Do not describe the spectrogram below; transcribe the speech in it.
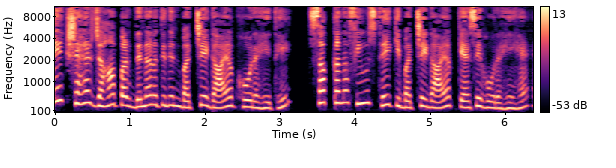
एक शहर जहाँ पर दिन प्रतिदिन बच्चे गायब हो रहे थे सब कन्फ्यूज़ थे कि बच्चे गायब कैसे हो रहे हैं।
